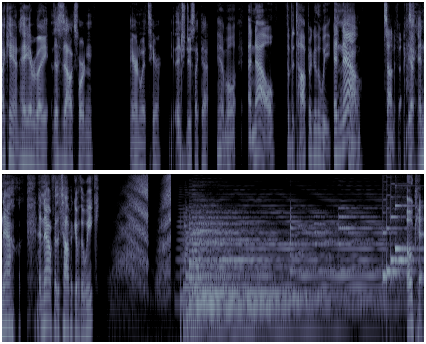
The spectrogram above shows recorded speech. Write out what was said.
I can't. Hey, everybody. This is Alex Horton. Aaron Witt here. Introduced like that. Yeah. Well, and now for the topic of the week. And now, sound effect. Yeah. And now, and now for the topic of the week. Okay.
